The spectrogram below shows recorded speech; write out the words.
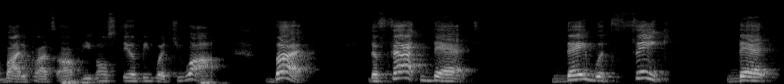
body parts off. You're gonna still be what you are. But the fact that they would think that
